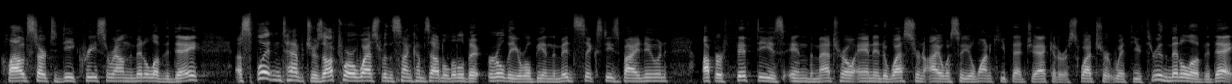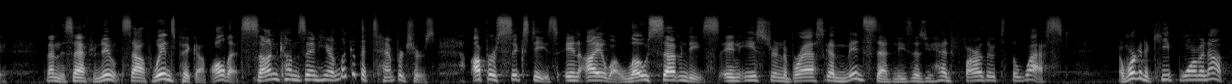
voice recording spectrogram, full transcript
Clouds start to decrease around the middle of the day. A split in temperatures off to our west where the sun comes out a little bit earlier. We'll be in the mid 60s by noon, upper 50s in the metro and into western Iowa, so you'll want to keep that jacket or a sweatshirt with you through the middle of the day. Then this afternoon, south winds pick up. All that sun comes in here. And Look at the temperatures. Upper 60s in Iowa, low 70s in eastern Nebraska, mid 70s as you head farther to the west. And we're going to keep warming up.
